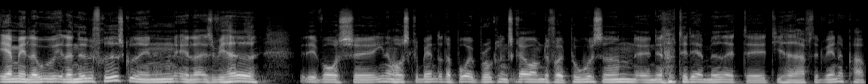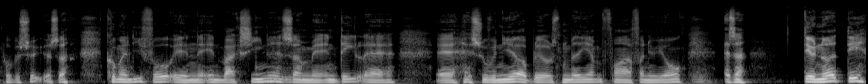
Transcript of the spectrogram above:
Jamen, eller, ud, eller nede ved Frihedsgudenden, eller altså vi havde det vores, øh, en af vores skribenter, der bor i Brooklyn, skrev om det for et par uger siden, øh, netop det der med, at øh, de havde haft et vennepar på besøg, og så kunne man lige få en, en vaccine mm. som øh, en del af, af, af souveniroplevelsen med hjem fra, fra New York. Mm. Altså, det er jo noget af det,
